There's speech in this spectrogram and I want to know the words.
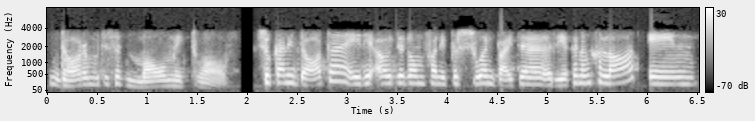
Daarom moet dit maal met 12. So kandidate het die ouderdom van die persoon buite rekening gelaat en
